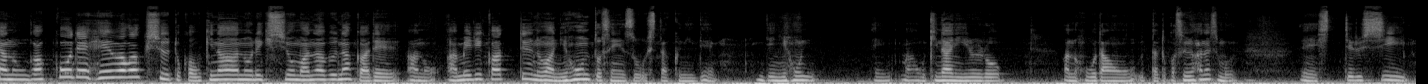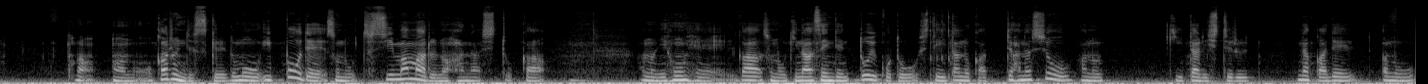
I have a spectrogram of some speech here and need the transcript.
あの学校で平和学習とか沖縄の歴史を学ぶ中であのアメリカっていうのは日本と戦争をした国でで日本、えまあ、沖縄にいろいろあの砲弾を撃ったとかそういう話も、え知ってるし、まあ、あの分かるんですけれども一方でその対馬丸の話とか、あの日本兵がその沖縄戦でどういうことをしていたのかって話をあの聞いたりしてる中であの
